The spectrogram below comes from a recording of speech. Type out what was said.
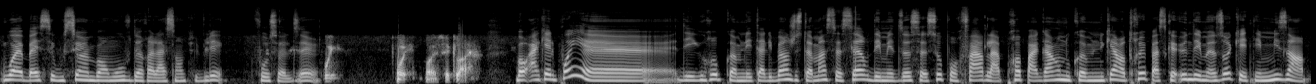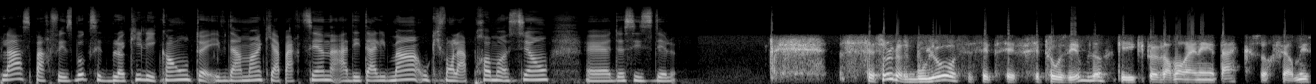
Oui, ben c'est aussi un bon move de relations publiques, faut se le dire. Oui. Oui, oui, c'est clair. Bon, à quel point euh, des groupes comme les talibans, justement, se servent des médias sociaux pour faire de la propagande ou communiquer entre eux? Parce qu'une des mesures qui a été mise en place par Facebook, c'est de bloquer les comptes, évidemment, qui appartiennent à des talibans ou qui font la promotion euh, de ces idées-là. C'est sûr que ce boulot, c'est plausible, qu'ils peuvent avoir un impact sur fermer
